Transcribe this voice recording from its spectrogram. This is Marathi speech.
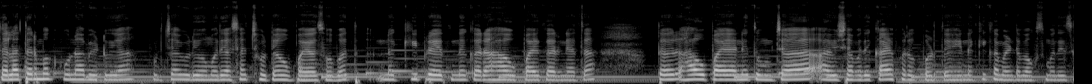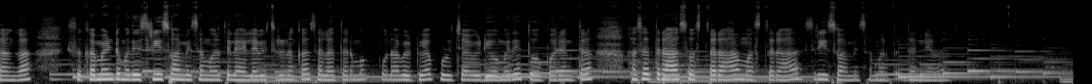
चला तर मग पुन्हा भेटूया पुढच्या व्हिडिओमध्ये अशा छोट्या उपायासोबत. नक्की प्रयत्न करा हा उपाय करण्याचा. तर हा उपायाने तुमच्या आयुष्यामध्ये काय फरक पडतो हे नक्की कमेंट बॉक्समध्ये सांगा. स कमेंटमध्ये श्री स्वामी समर्थ लिहायला विसरू नका. चला तर मग पुन्हा भेटूया पुढच्या व्हिडिओमध्ये. तोपर्यंत हसत राहा स्वस्त राहा मस्त राहा. श्री स्वामी समर्थ. धन्यवाद.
